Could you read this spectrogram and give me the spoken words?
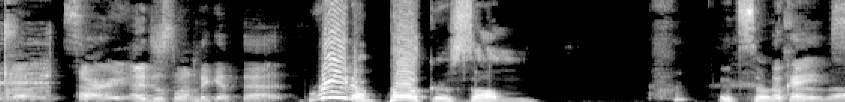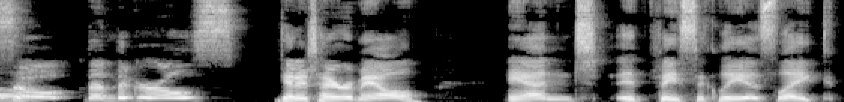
Okay, sorry. I just wanted to get that. Read a book or something. It's so Okay, true, so then the girls get a Tyra mail, and it basically is like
